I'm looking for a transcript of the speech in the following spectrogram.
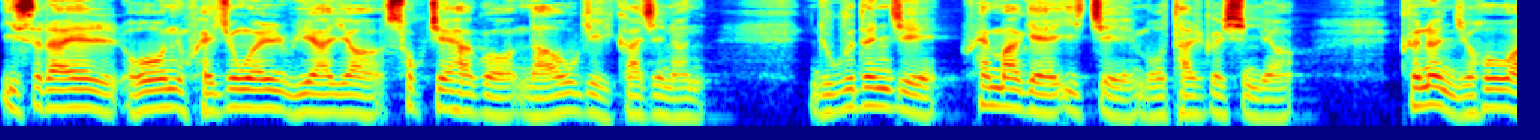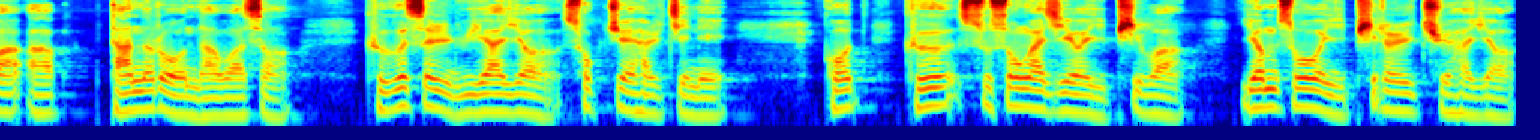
이스라엘 온 회중을 위하여 속죄하고 나오기까지는 누구든지 회막에 있지 못할 것이며 그는 여호와 앞 단으로 나와서 그것을 위하여 속죄할지니 곧 그 수송아지의 피와 염소의 피를 취하여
